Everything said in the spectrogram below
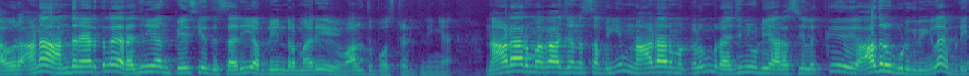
அவர் ஆனா அந்த நேரத்துல ரஜினிகாந்த் பேசியது சரி அப்படின்ற மாதிரி வாழ்த்து போஸ்ட் அடிக்கிறீங்க. நாடார் மகாஜன சபையும் நாடார் மக்களும் ரஜினியுடைய அரசியலுக்கு ஆதரவு கொடுக்குறீங்களா எப்படி?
